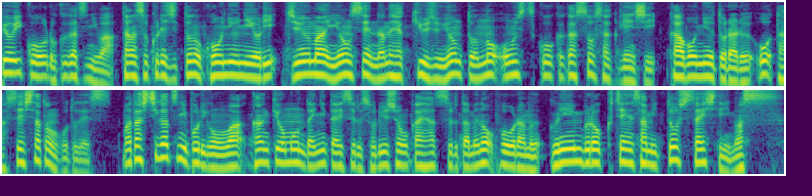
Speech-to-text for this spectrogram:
表以降6月には炭素クレジットの購入により10万4794トンの温室効果ガスを削減しカーボンニュートラルを達成したとのことです。また7月にポリゴンは環境問題に対するソリューションを開発するためのフォーラムグリーンブロックチェーンサミットを主催しています。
